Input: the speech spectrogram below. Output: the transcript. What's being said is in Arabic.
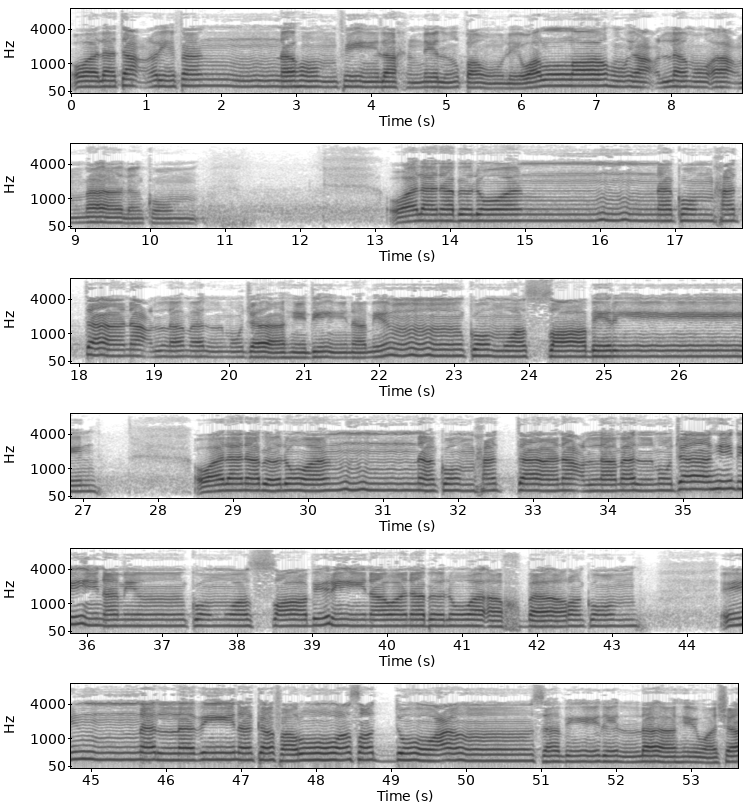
ولتعرفنهم في لحن القول. والله يعلم أعمالكم. ولنبلونكم حتى حتى نعلم المجاهدين منكم والصابرين. ولنبلونكم حتى نعلم المجاهدين منكم والصابرين ونبلو أخباركم. ان الذين كفروا وصدوا عن سبيل الله وشاقوا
